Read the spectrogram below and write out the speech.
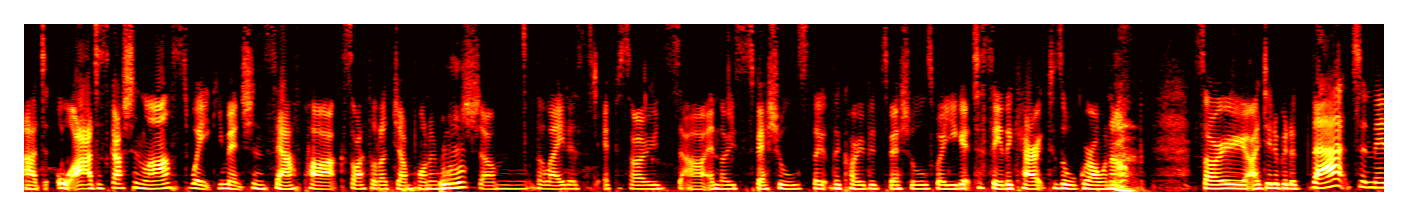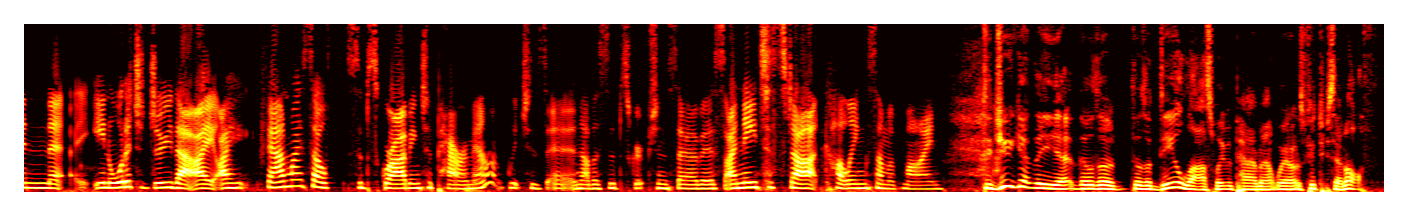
uh, d- or our discussion last week. You mentioned South Park, so I thought I'd jump on and Mhm. watch um, the latest episodes uh, and those specials, the, the COVID specials, where you get to see the characters all growing up. So I did a bit of that. And then in order to do that, I, I found myself subscribing to Paramount, which is a, another subscription service. I need to start culling some of mine. Did you get the uh, there was a there was a deal last week with Paramount where it was fifty percent off?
